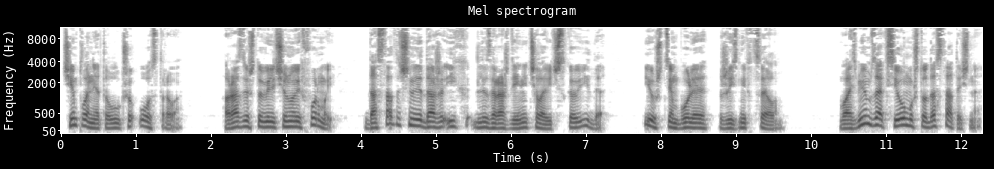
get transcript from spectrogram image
Чем планета лучше острова. Разве что величиной и формой, достаточно ли даже их для зарождения человеческого вида, и уж тем более жизни в целом. Возьмем за аксиому, что достаточно,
